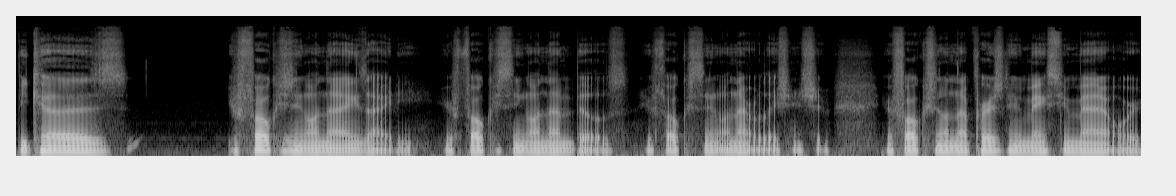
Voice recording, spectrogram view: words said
Because you're focusing on that anxiety. You're focusing on them bills. You're focusing on that relationship. You're focusing on that person who makes you mad at work.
